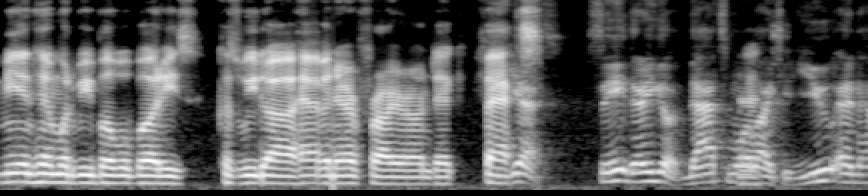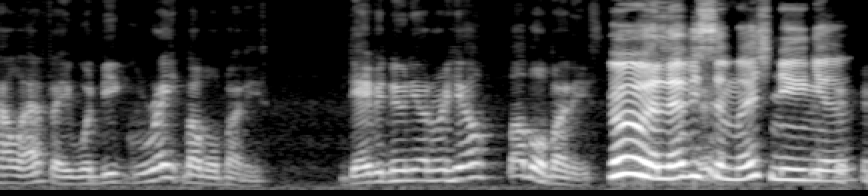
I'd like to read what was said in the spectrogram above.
me and him would be bubble buddies because we'd uh, have an air fryer on deck. Facts. Yes. See, there you go. That's more Facts. like it. You and Hell would be great bubble buddies. David Nuno and Raheel, bubble buddies. Ooh, I love you so much, Nuno.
